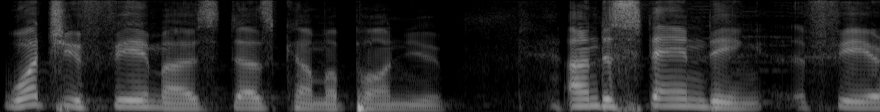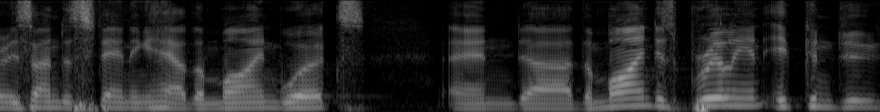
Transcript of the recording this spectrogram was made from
What you fear most does come upon you. Understanding fear is understanding how the mind works. And uh, the mind is brilliant. It can do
